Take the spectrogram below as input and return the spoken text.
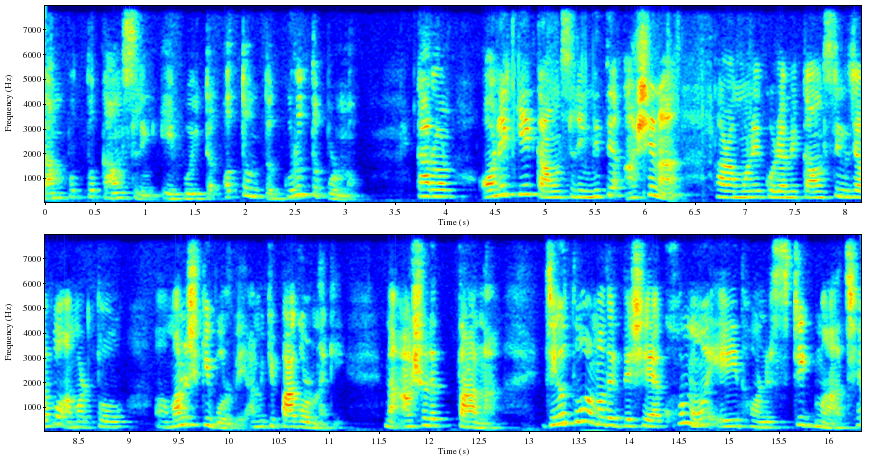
দাম্পত্য কাউন্সিলিং এই বইটা অত্যন্ত গুরুত্বপূর্ণ। কারণ অনেকেই কাউন্সিলিং নিতে আসে না, তারা মনে করে আমি কাউন্সিলিং যাব, আমার তো মানুষ কি বলবে? আমি কি পাগল নাকি? না, আসলে তা না। যেহেতু আমাদের দেশে এখনও এই ধরনের স্টিগমা আছে,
